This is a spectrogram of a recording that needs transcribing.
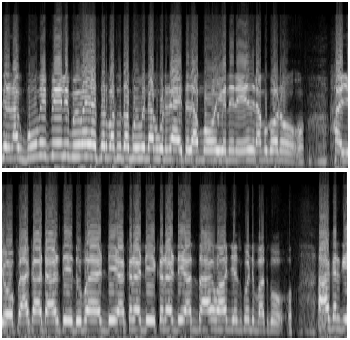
జర నాకు భూమి పీలి భూమి చేసుకొని బతుకుతా భూమి నమ్ముకుంటేనే అవుతుంది అమ్మో ఇక నేను ఏది నమ్ముకోను. అయ్యో ప్యాకాట్ ఆడితే దుబాయ్ అంటే అక్కడండి ఇక్కడండి అంతా బాగా అంత ఆగమాగం చేసుకోండి బతుకు. ఆఖరికి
